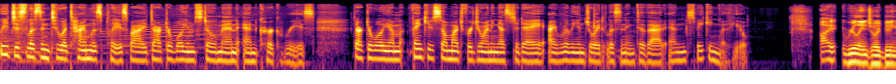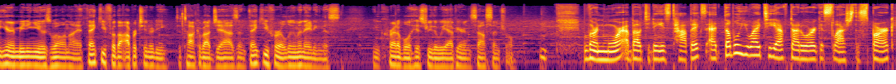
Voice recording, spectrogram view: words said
We just listened to A Timeless Place by Dr. William Stowman and Kirk Reese. Dr. William, thank you so much for joining us today. I really enjoyed listening to that and speaking with you. I really enjoyed being here and meeting you as well, and I thank you for the opportunity to talk about jazz and thank you for illuminating this incredible history that we have here in South Central. Learn more about today's topics at witf.org slash the spark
